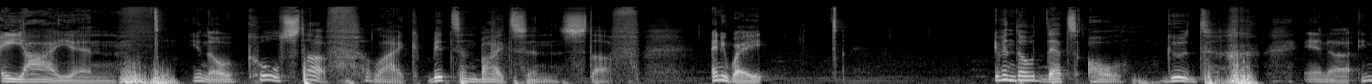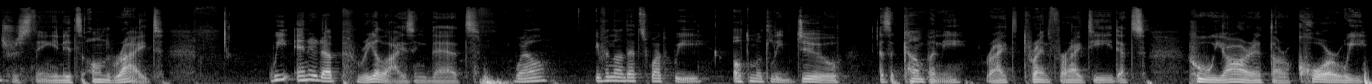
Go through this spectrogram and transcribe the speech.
AI and, you know, cool stuff like bits and bytes and stuff. Anyway, even though that's all good and uh, interesting in its own right, we ended up realizing that, well, even though that's what we ultimately do as a company, right? Trend for IT, that's who we are at our core. We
